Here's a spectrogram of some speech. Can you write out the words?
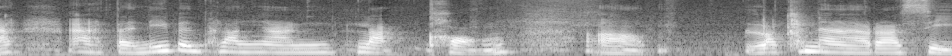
นะอะแต่นี่เป็นพลังงานหลักของลัคนาราศี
